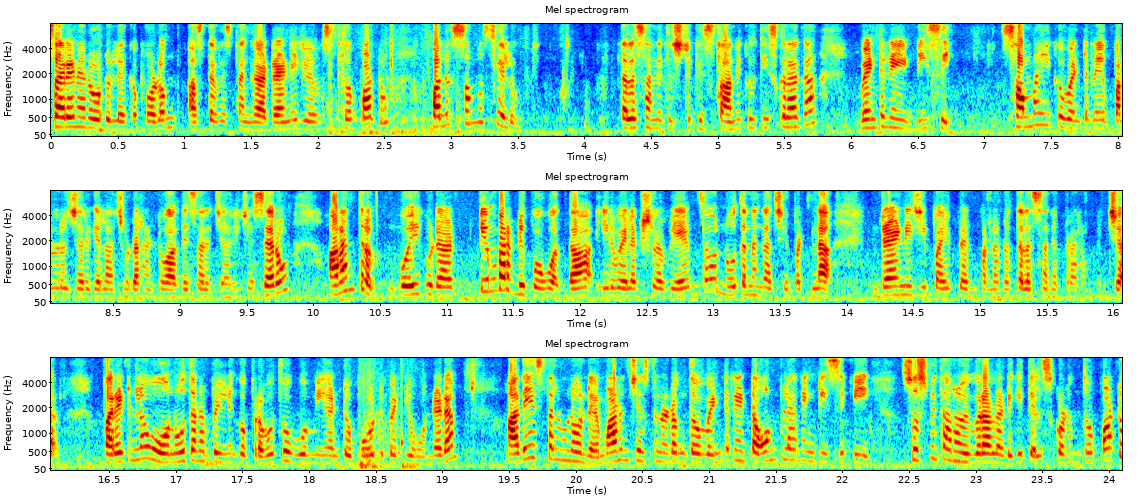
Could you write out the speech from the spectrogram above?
సరైన రోడ్డు లేకపోవడం అస్తవ్యస్తంగా డ్రైనేజ్ వ్యవస్థతో పాటు పలు సమస్యలు తలసాని దృష్టికి స్థానికులు తీసుకురాగా వెంటనే డీసీ సమ్మయ్యకు వెంటనే పనులు జరిగేలా చూడాలంటూ ఆదేశాలు జారీ చేశారు. అనంతరం బోయిగూడ టింబర్ డిపో వద్ద ఇరవై లక్షల వ్యయంతో నూతనంగా చేపట్టిన డ్రైనేజీ పైప్ లైన్ పనులను తలసాని ప్రారంభించారు. పర్యటనలో ఓ నూతన బిల్డింగ్ ప్రభుత్వ భూమి అంటూ బోర్డు పెట్టి ఉండడం అదే స్థలంలో నిర్మాణం చేస్తుండటంతో వెంటనే టౌన్ ప్లానింగ్ డీసీపీ సుస్మితను వివరాలు అడిగి తెలుసుకోవడంతో పాటు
